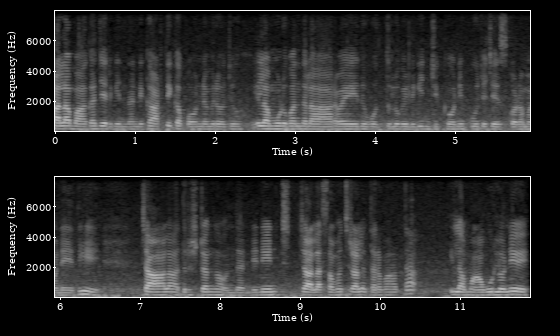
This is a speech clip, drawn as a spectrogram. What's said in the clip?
చాలా బాగా జరిగిందండి. కార్తీక పౌర్ణమి రోజు ఇలా మూడు వందల అరవై ఐదు ఒత్తులు వెలిగించుకొని పూజ చేసుకోవడం అనేది చాలా అదృష్టంగా ఉందండి. నేను చాలా సంవత్సరాల తర్వాత ఇలా మా ఊర్లోనే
